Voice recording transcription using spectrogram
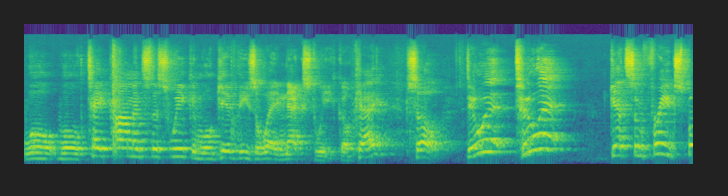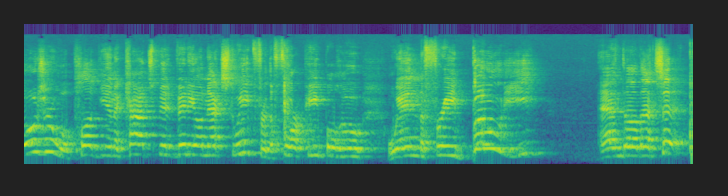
We'll, we'll take comments this week and we'll give these away next week, okay? So do it, to it, get some free exposure. We'll plug you in a Catspit video next week for the four people who win the free booty. And uh, that's it.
